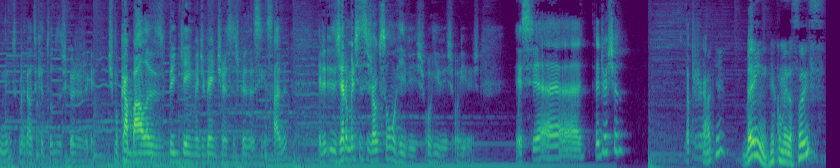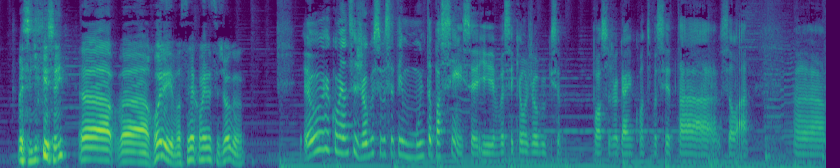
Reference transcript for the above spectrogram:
muito, muito melhor do que todos os que eu já joguei. Tipo Cabalas, Big Game Adventure, essas coisas assim, sabe? Ele- geralmente esses jogos são horríveis, horríveis, horríveis. Esse é. é divertido. Dá pra jogar. Ok. Bem, recomendações? Vai ser difícil, hein? Uh, uh, Rony, você recomenda esse jogo? Eu recomendo esse jogo se você tem muita paciência e você quer um jogo que você possa jogar enquanto você tá, sei lá, ah,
